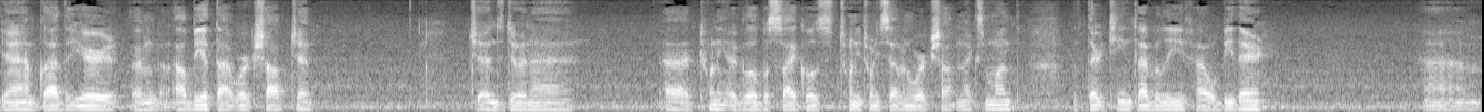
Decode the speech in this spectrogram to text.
Yeah, I'm glad that you're. I'm, I'll be at that workshop, Jen. Jen's doing a, a twenty a global cycles 2027 workshop next month, the 13th, I believe. I will be there. Um,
